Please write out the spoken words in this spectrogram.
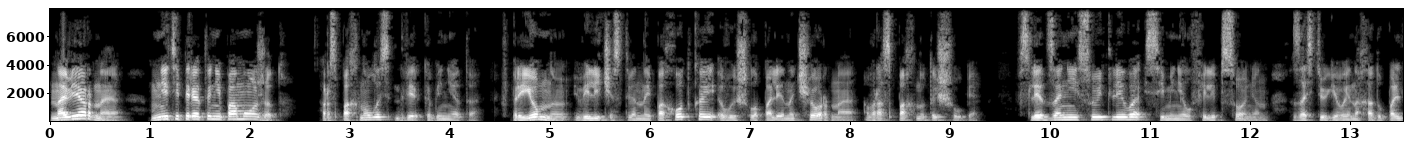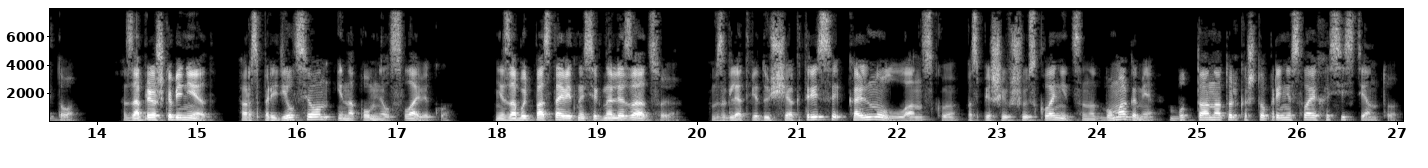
Наверное, мне теперь это не поможет. Распахнулась дверь кабинета. В приемную величественной походкой вышла Полина Черная в распахнутой шубе. Вслед за ней суетливо семенил Филипп Сонин, застегивая на ходу пальто. «Запрешь кабинет!» – распорядился он и напомнил Славику. «Не забудь поставить на сигнализацию. Взгляд ведущей актрисы кольнул Ланскую, поспешившую склониться над бумагами, будто она только что принесла их ассистенту.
